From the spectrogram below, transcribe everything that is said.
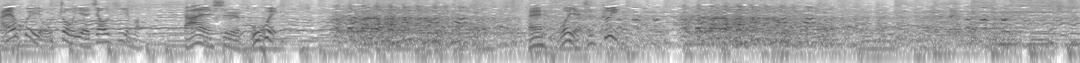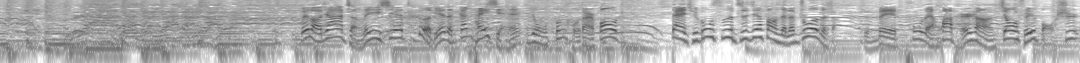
还会有昼夜交替吗？答案是不会。哎，我也是醉。回老家整了一些特别的干苔藓，用封口袋包着，带去公司直接放在了桌子上，准备铺在花盆上浇水保湿。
